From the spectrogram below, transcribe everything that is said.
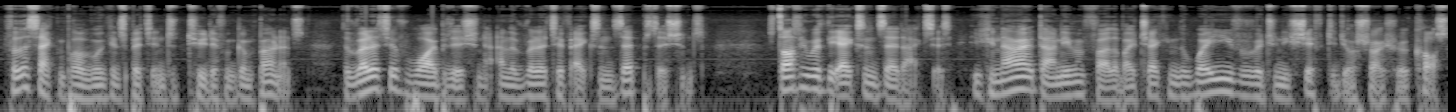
for the second problem we can split it into two different components, the relative y position and the relative x and z positions. Starting with the X and Z axis, you can narrow it down even further by checking the way you've originally shifted your structure across,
